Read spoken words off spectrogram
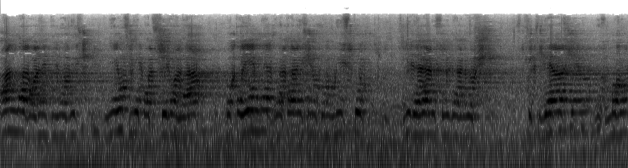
Anna Walentynowicz nieufnie patrzyła na potajemne bratanie się komunistów z liderami Solidarności. Sprzeciwiała się rozmowom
